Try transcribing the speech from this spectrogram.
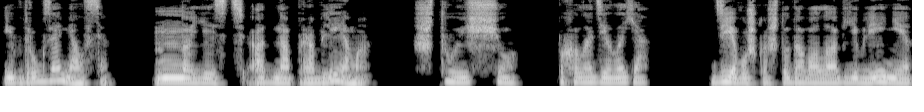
и вдруг замялся. «Но есть одна проблема». «Что еще?» — похолодела я. Девушка, что давала объявление,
